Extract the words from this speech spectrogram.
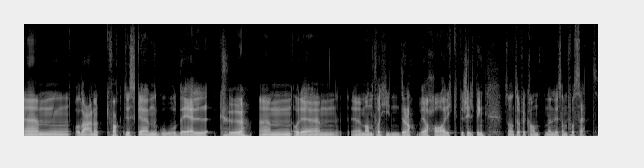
Um, og det er nok faktisk en god del kø um, og det, man forhindrer da, ved å ha riktig skilting, sånn at trafikantene liksom får sett,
